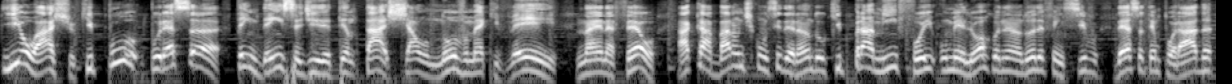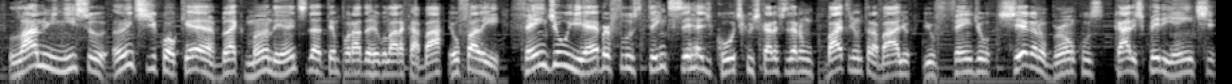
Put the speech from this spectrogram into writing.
E eu acho que por, por essa tendência de tentar achar um novo McVay na NFL, acabaram desconsiderando o que para mim foi o melhor coordenador defensivo dessa temporada lá no início, antes de qualquer Black Monday, antes da temporada regular acabar, eu falei: Fangio e Eberflus tem que ser head coach, que os caras fizeram um baita de um trabalho. E o Fangio chega no Broncos, cara experiente,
